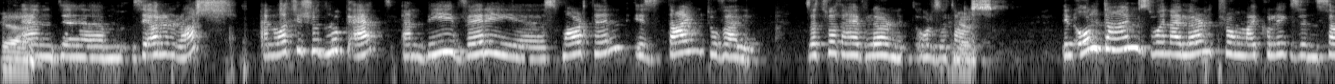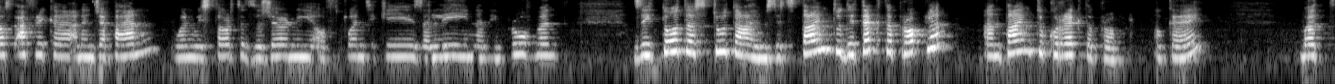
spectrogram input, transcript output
yeah, and um, they are in rush and what you should look at and be very uh, smart in is time to value that's what i have learned all the time yes, in all times when i learned from my colleagues in south africa and in japan when we started the journey of 20 keys and lean and improvement they taught us two times. It's time to detect a problem and time to correct the problem okay? But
